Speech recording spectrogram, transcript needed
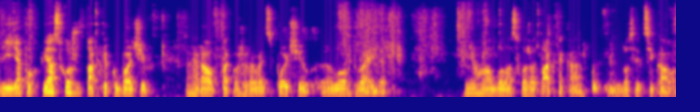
І я, я схожу тактику бачив, грав також гравець з Польщі Лорд Вейдер. В нього була схожа тактика, досить цікаво.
